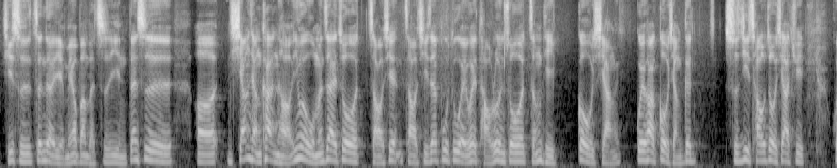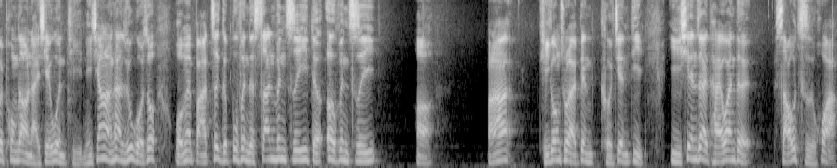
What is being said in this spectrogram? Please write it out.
其实真的也没有办法支应。但是呃，想想看哈，因为我们在做早先早期在部都委会讨论说，整体构想、规划构想跟实际操作下去会碰到哪些问题？你想想看，如果说我们把这个部分的三分之一的二分之一啊，把它提供出来变可见地，以现在台湾的少子化。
